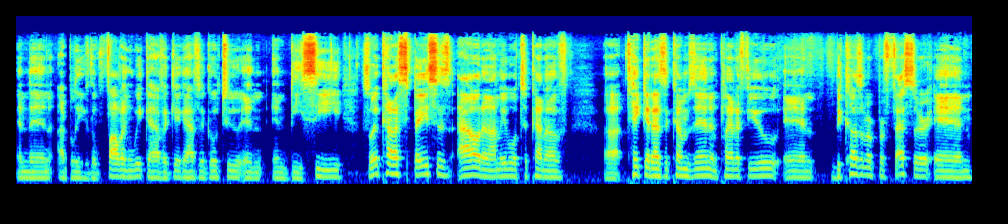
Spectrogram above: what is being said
and then I believe the following week I have a gig I have to go to in in DC. So it kind of spaces out, and I'm able to kind of uh, take it as it comes in and plan a few. And because I'm a professor and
